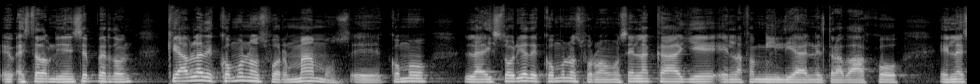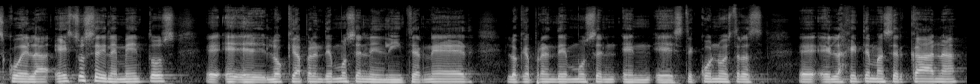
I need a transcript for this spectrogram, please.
eh, estadounidense, perdón, que habla de cómo nos formamos, eh, cómo la historia de cómo nos formamos en la calle, en la familia, en el trabajo, en la escuela. Estos elementos, eh, eh, lo que aprendemos en el internet, lo que aprendemos en, en, este, con nuestras, la gente más cercana,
